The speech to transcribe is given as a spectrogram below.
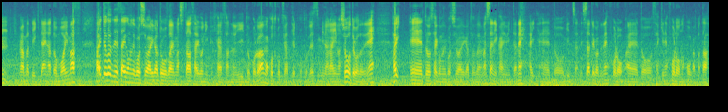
ん、頑張っていきたいなと思います。はい、ということで最後までご視聴ありがとうございました。最後に、木原さんのいいところはもうコツコツやってることです。見習いましょうということでね、はい、えーと、最後までご視聴ありがとうございました。2回目いったね、はい、えーと、銀ちゃんでしたということでね、フォロー、えーと、さっきね、フォローの方がまた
